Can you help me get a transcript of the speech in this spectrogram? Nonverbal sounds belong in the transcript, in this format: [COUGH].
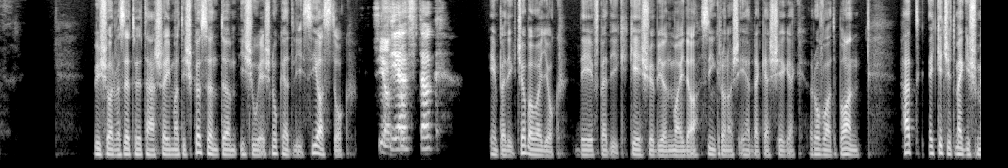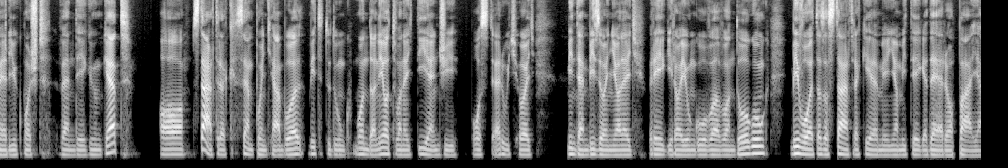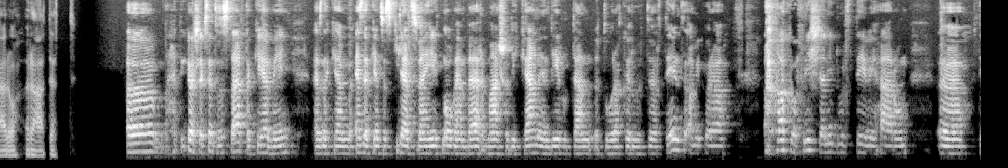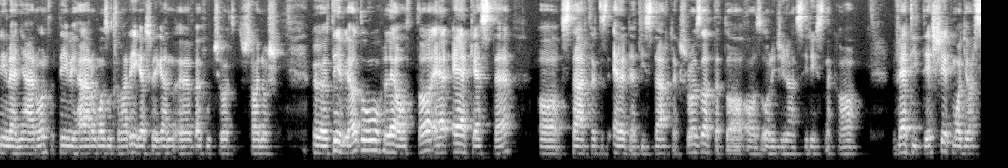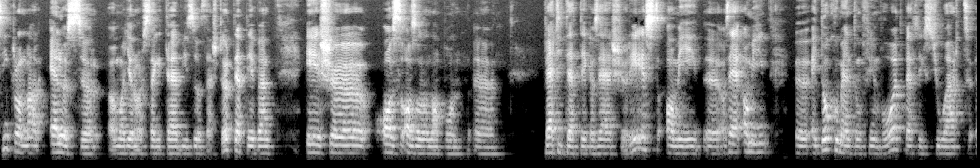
Műsorvezető társaimat is köszöntöm, Isú és Nokedli, sziasztok! Sziasztok! Sziasztok! Én pedig Csaba vagyok, Dév pedig később jön majd a szinkronos érdekességek rovatban. Hát egy kicsit megismerjük most vendégünket. A Star Trek szempontjából mit tudunk mondani? Ott van egy TNG poszter, úgyhogy minden bizonyal egy régi rajongóval van dolgunk. Mi volt az a Star Trek élmény, ami téged erre a pályára rátett? Uh, hát igazság szerint ez a Star Trek élmény, ez nekem 1997. november másodikán, olyan délután 5 óra körül történt, amikor a, [LAUGHS] akkor frissen indult TV3 télen-nyáron, a TV3 azóta már réges-régen befutcsolt sajnos tévéadó leadta, el, elkezdte a Star Trek, az eredeti Star Trek sorozat, tehát a, az Original Series-nek a vetítését magyar szinkronnal, először a magyarországi televíziózás történetében, és az, azon a napon vetítették az első részt, ami, az, e, ami egy dokumentumfilm volt, Patrick Stewart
